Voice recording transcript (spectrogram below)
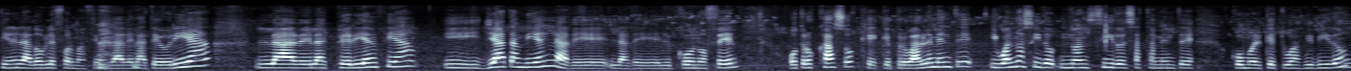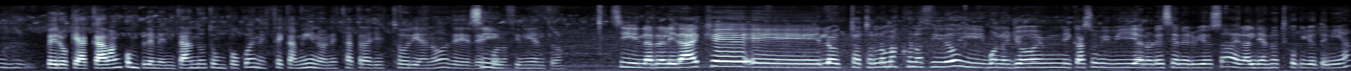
Tiene la doble formación, la de la teoría, la de la experiencia y ya también la, de, la del conocer otros casos que, probablemente igual no, ha sido, no han sido exactamente como el que tú has vivido, pero que acaban complementándote un poco en este camino, en esta trayectoria ¿no? de, conocimiento. Sí, la realidad es que eh, los trastornos más conocidos, y bueno, yo en mi caso viví anorexia nerviosa, era el diagnóstico que yo tenía,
